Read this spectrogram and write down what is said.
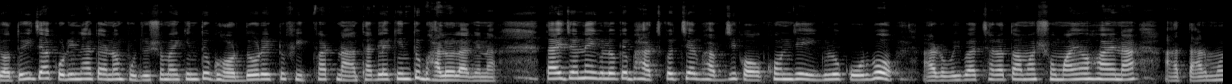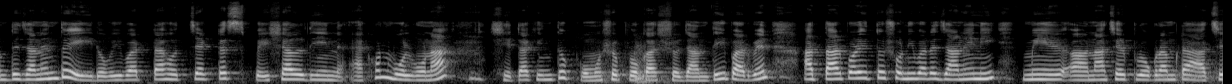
যতই যা করি না কেন, পুজোর সময় কিন্তু ঘর দৌড় একটু ফিটফাট না থাকলে কিন্তু ভালো লাগে না। তাই জন্য এগুলোকে ভাজ করছি আর ভাবছি কখন যে এইগুলো করব। আর রবিবার ছাড়া তো আমার সময়ও হয় না। আর তার মধ্যে জানেন তো, এই রবিবারটা হচ্ছে একটা স্পেশাল দিন। এখন বলব না, সেটা কিন্তু ক্রমশ প্রকাশ্য, জানতেই পারবেন। আর তারপরে তো শনিবারে জানেনই, মেয়ের নাচের প্রোগ্রামটা আছে,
